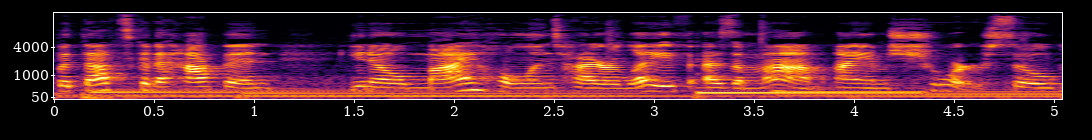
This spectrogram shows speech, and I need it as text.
but that's going to happen, you know, my whole entire life as a mom, I am sure. So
